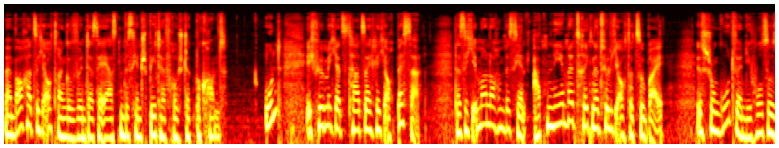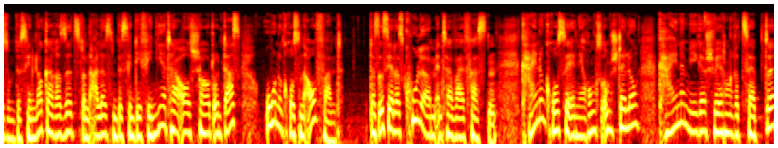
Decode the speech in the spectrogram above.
mein Bauch hat sich auch dran gewöhnt, dass er erst ein bisschen später Frühstück bekommt. Und ich fühle mich jetzt tatsächlich auch besser. Dass ich immer noch ein bisschen abnehme, trägt natürlich auch dazu bei. Ist schon gut, wenn die Hose so ein bisschen lockerer sitzt und alles ein bisschen definierter ausschaut und das ohne großen Aufwand. Das ist ja das Coole am Intervallfasten. Keine große Ernährungsumstellung, keine mega schweren Rezepte,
